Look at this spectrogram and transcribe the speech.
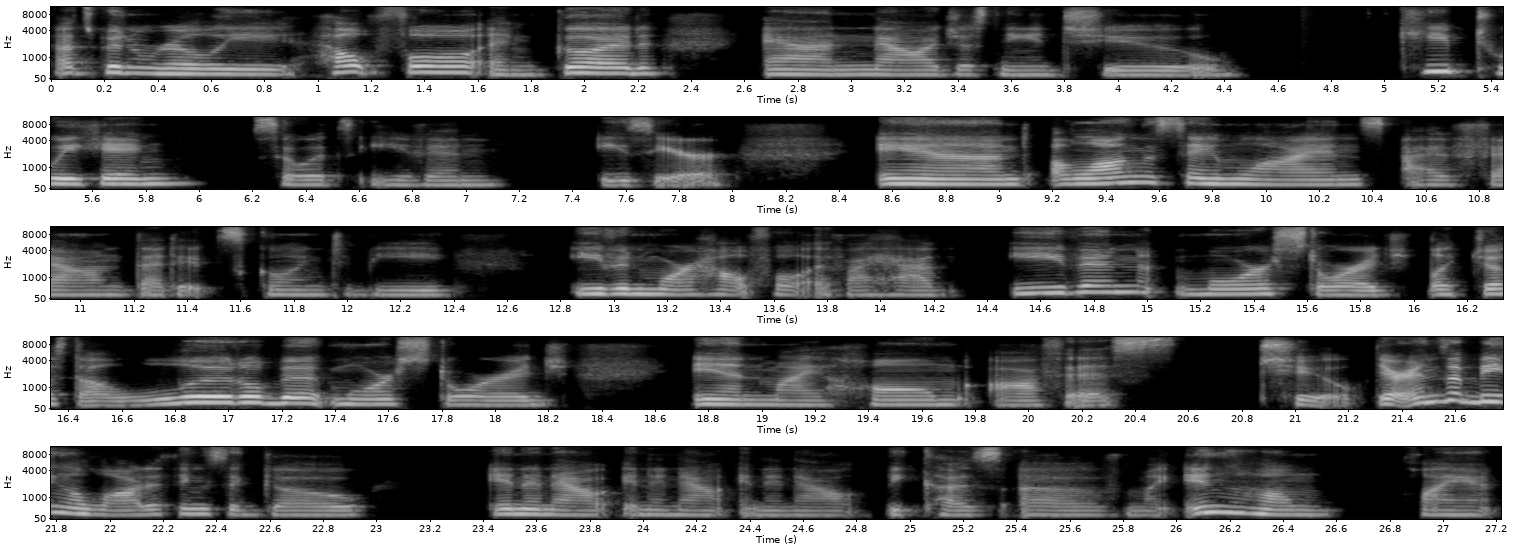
that's been really helpful and good. And now I just need to keep tweaking so it's even easier. And along the same lines, I've found that it's going to be even more helpful if I have even more storage, like just a little bit more storage in my home office too. There ends up being a lot of things that go in and out, in and out, in and out because of my in home client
